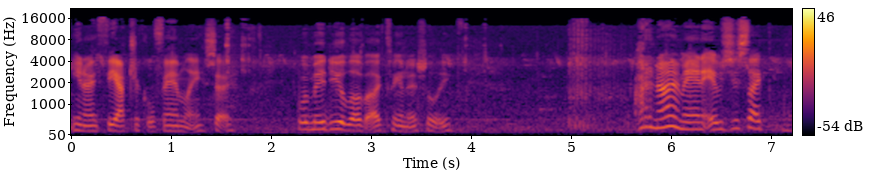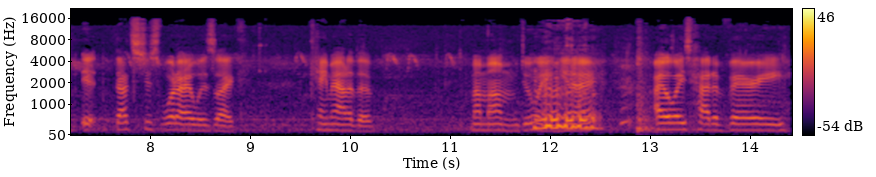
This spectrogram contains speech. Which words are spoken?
you know, theatrical family. So What made you love acting initially? I don't know, man. It was just like, it, that's just what I was like, came out of the, my mum doing, you know. I always had a very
